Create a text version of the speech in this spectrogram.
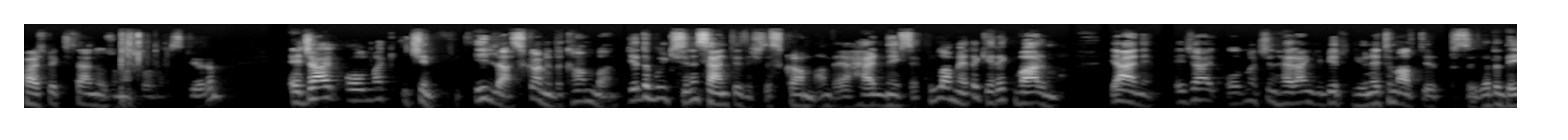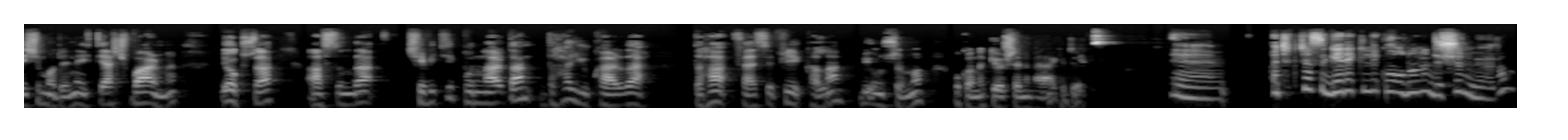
perspektiften de o zaman sormak istiyorum. Agile olmak için illa Scrum ya da Kanban ya da bu ikisinin sentezi işte Scrumban veya her neyse kullanmaya da gerek var mı? Yani Agile olmak için herhangi bir yönetim altyapısı ya da değişim modeline ihtiyaç var mı? Yoksa aslında çeviklik bunlardan daha yukarıda daha felsefi kalan bir unsur mu? Bu konuda görüşlerini merak ediyorum. Ee, açıkçası gereklilik olduğunu düşünmüyorum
